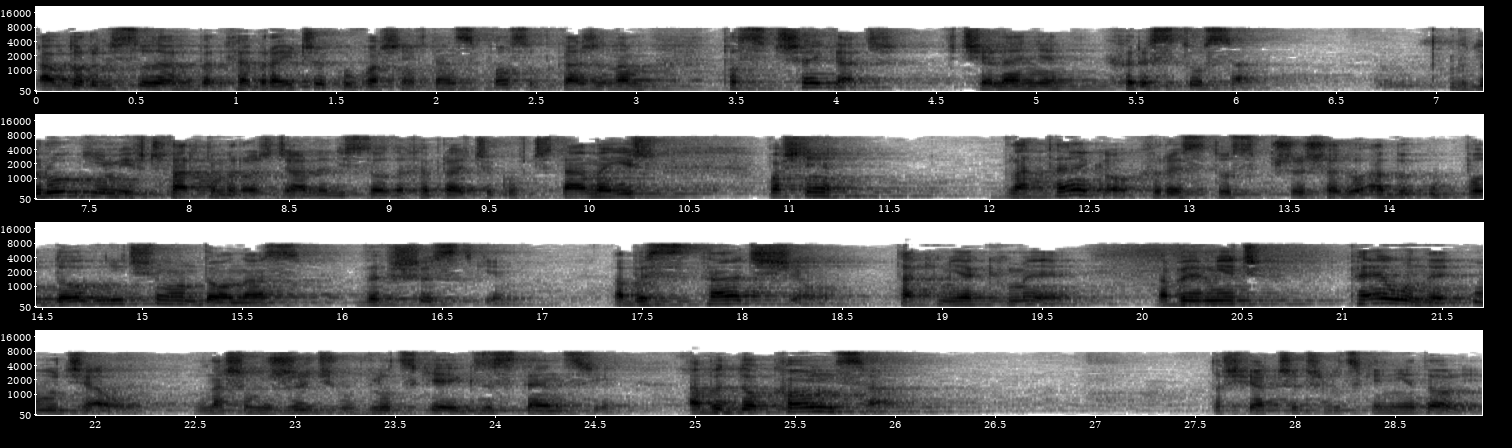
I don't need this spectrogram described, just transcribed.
Autor listu do Hebrajczyków właśnie w ten sposób każe nam postrzegać wcielenie Chrystusa. W drugim i w czwartym rozdziale listu do Hebrajczyków czytamy, iż właśnie dlatego Chrystus przyszedł, aby upodobnić się do nas we wszystkim, aby stać się takim jak my, aby mieć pełny udział w naszym życiu, w ludzkiej egzystencji, aby do końca doświadczyć ludzkiej niedoli.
